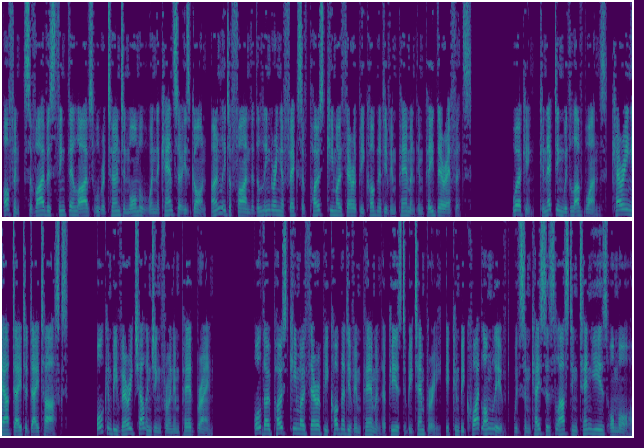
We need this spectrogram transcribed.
Often, survivors think their lives will return to normal when the cancer is gone, only to find that the lingering effects of post-chemotherapy cognitive impairment impede their efforts working, connecting with loved ones, carrying out day-to-day -day tasks. All can be very challenging for an impaired brain. Although post-chemotherapy cognitive impairment appears to be temporary, it can be quite long-lived, with some cases lasting 10 years or more.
